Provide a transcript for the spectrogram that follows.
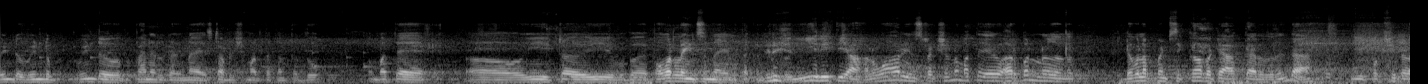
ವಿಂಡ್ ವಿಂಡ್ ವಿಂಡ್ ಪ್ಯಾನೆಲ್ಗಳನ್ನ ಎಸ್ಟಾಬ್ಲಿಷ್ ಮಾಡ್ತಕ್ಕಂಥದ್ದು ಮತ್ತು ಈ ಟ ಈ ಪವರ್ ಲೈನ್ಸನ್ನು ಹೇಳ್ತಕ್ಕಂಥದ್ದು. ಈ ರೀತಿಯ ಹಲವಾರು ಇನ್ಸ್ಟ್ರಕ್ಷನ್ನು ಮತ್ತು ಅರ್ಬನ್ ಡೆವಲಪ್ಮೆಂಟ್ ಸಿಕ್ಕಾಬಟ್ಟೆ ಆಗ್ತಾ ಇರೋದ್ರಿಂದ ಈ ಪಕ್ಷಿಗಳ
